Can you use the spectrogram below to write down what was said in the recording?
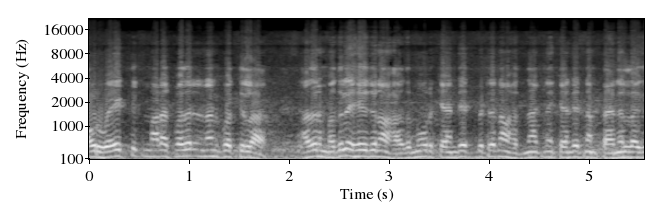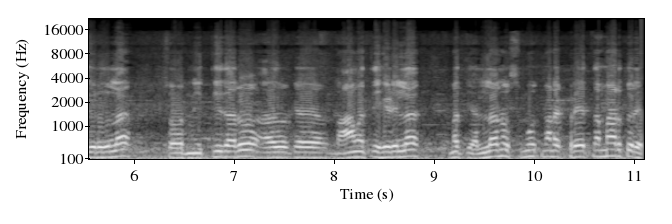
ಅವ್ರು ವೈಯಕ್ತಿಕ ಮಾಡಕ್ ಹೋದ್ರೆ ನನಗೆ ಗೊತ್ತಿಲ್ಲ. ಆದ್ರೆ ಮೊದಲೇ ಹೇಳಿದ್ವಿ ನಾವು ಹದಿಮೂರು ಕ್ಯಾಂಡಿಡೇಟ್ ಬಿಟ್ಟರೆ ನಾವು ಹದಿನಾಲ್ಕನೇ ಕ್ಯಾಂಡಿಡೇಟ್ ನಮ್ಮ ಪ್ಯಾನೆಲ್ ಇರೋದಿಲ್ಲ. ಸೊ ಅವ್ರು ನಿಂತಿದ್ದಾರು ಅದಕ್ಕೆ ನಾವಂತ ಹೇಳಿಲ್ಲ. ಮತ್ತು ಎಲ್ಲನೂ ಸ್ಮೂತ್ ಮಾಡಕ್ಕೆ ಪ್ರಯತ್ನ ಮಾಡ್ತೀವಿ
